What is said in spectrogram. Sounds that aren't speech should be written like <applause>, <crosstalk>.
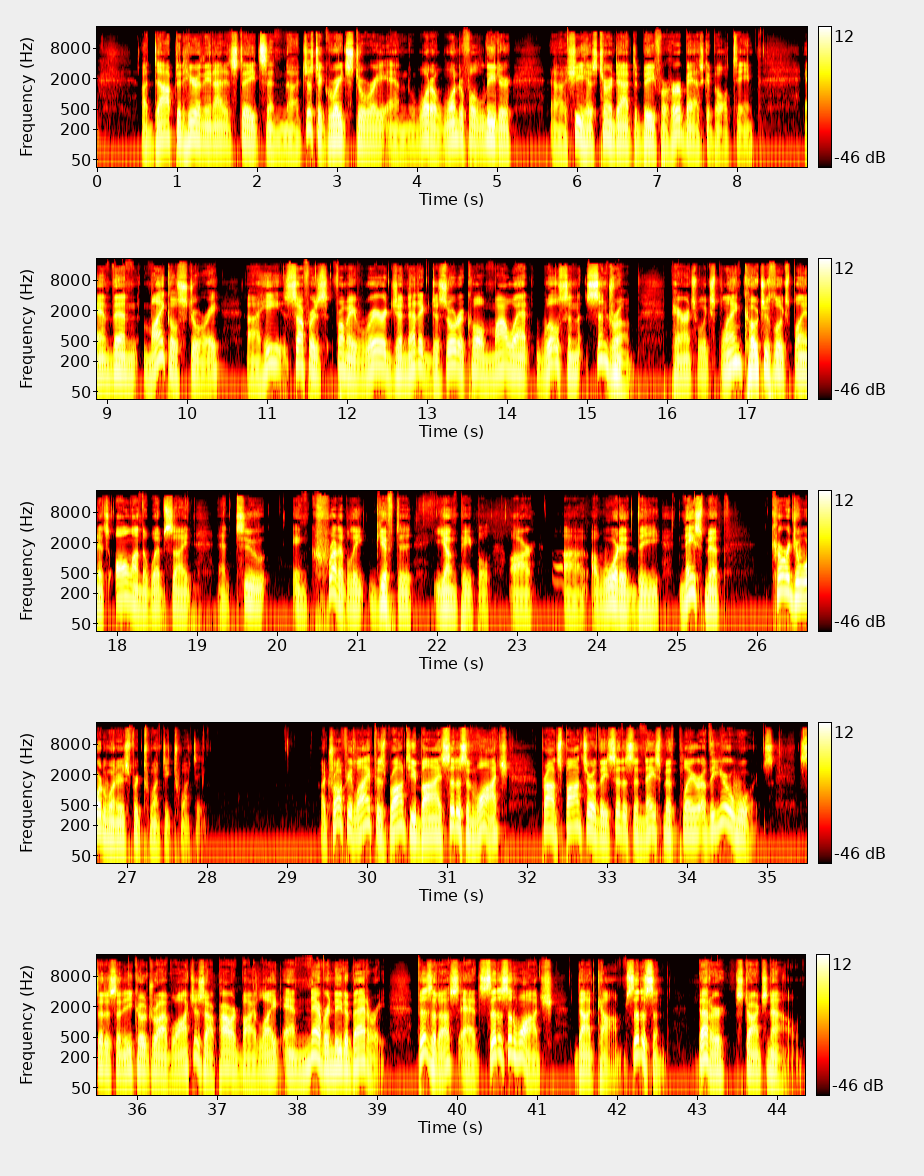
adopted here in the United States, and uh, just a great story. And what a wonderful leader uh, she has turned out to be for her basketball team. And then Michael's story. Uh, he suffers from a rare genetic disorder called Mowat Wilson syndrome. Parents will explain, coaches will explain. It's all on the website, and two incredibly gifted young people are uh, awarded the Naismith Courage Award winners for 2020. A Trophy Life is brought to you by Citizen Watch, proud sponsor of the Citizen Naismith Player of the Year Awards. Citizen Eco Drive watches are powered by light and never need a battery. Visit us at citizenwatch.com. Citizen, better starts now.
